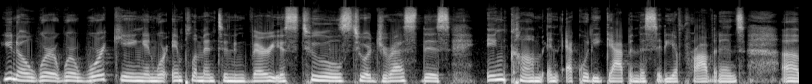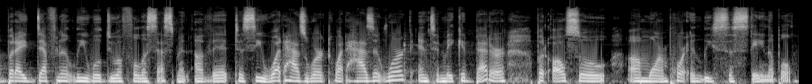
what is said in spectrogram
you know, we're, we're working and we're implementing various tools to address this income and equity gap in the city of Providence. Uh, but I definitely will do a full assessment of it to see what has worked, what hasn't worked, and to make it better, but also, uh, more importantly, sustainable.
